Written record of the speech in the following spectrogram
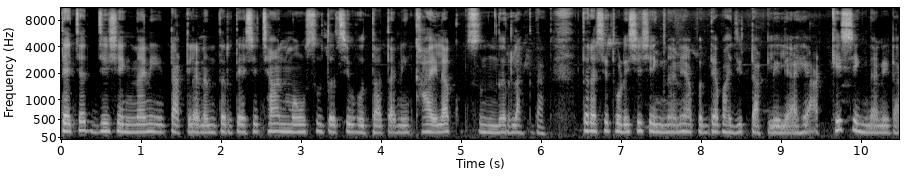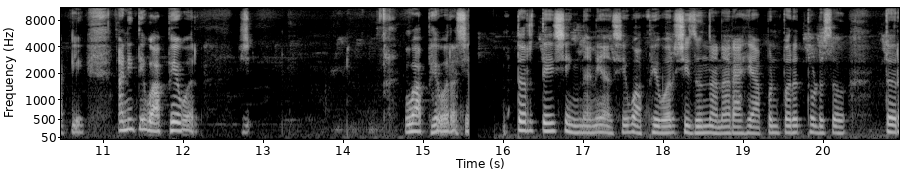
त्याच्यात जे शेंगदाणे टाकल्यानंतर ते असे छान मऊसूत असे होतात आणि खायला खूप सुंदर लागतात. तर असे थोडेसे शेंगदाणे आपण त्या भाजीत टाकलेले आहे. अख्खेच शेंगदाणे टाकले आणि ते वाफेवर वाफेवर असे तर ते शेंगदाणे असे वाफेवर शिजून जाणार आहे. आपण परत थोडंसं तर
